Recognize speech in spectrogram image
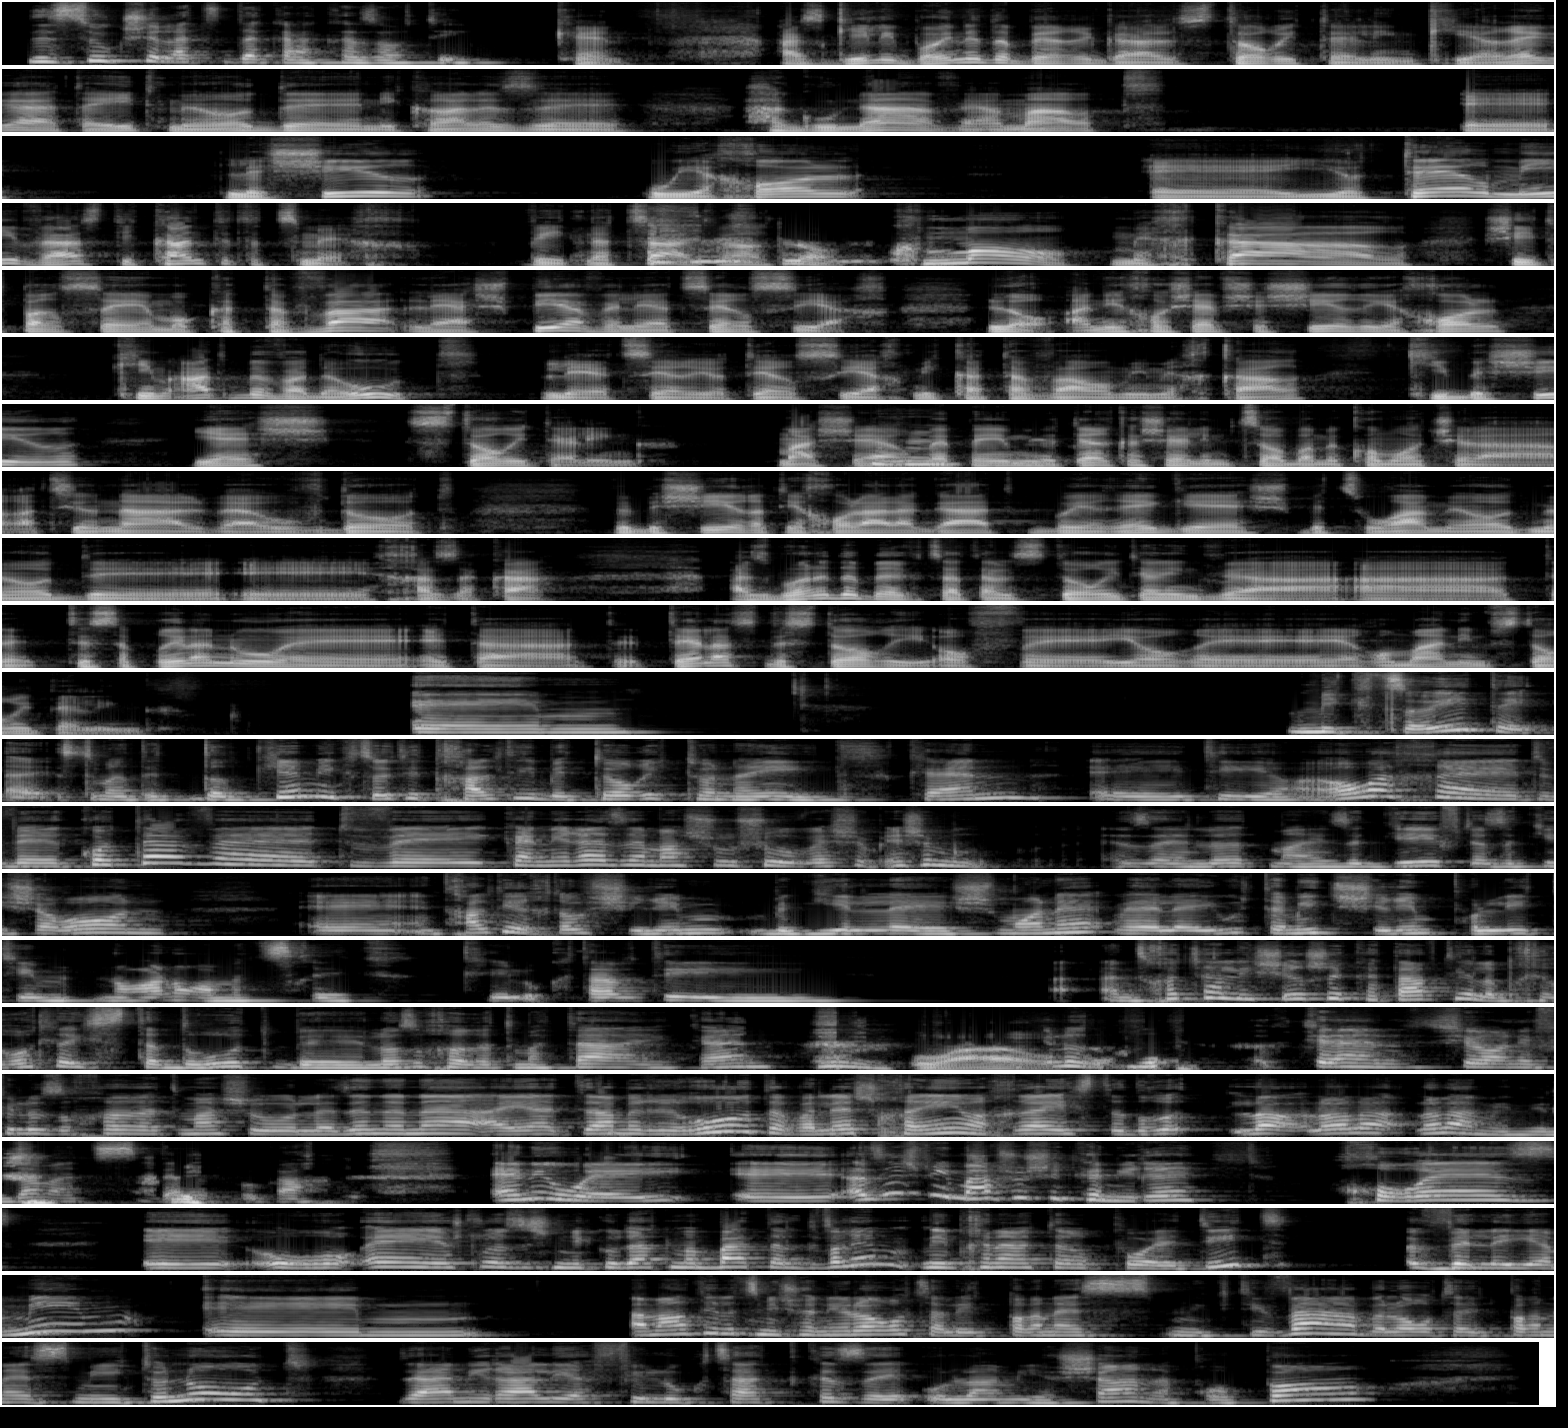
זה סוג של הצדקה כזאתי. כן. אז גילי, בואי נדבר רגע על storytelling, כי הרגע את היית מאוד, אה, נקרא לזה, הגונה, ואמרת, אה, לשיר הוא יכול אה, יותר מ... ואז תיקנת את עצמך. והתנצלת, אמרת לא, כמו מחקר שהתפרסם או כתבה להשפיע ולייצר שיח. לא, אני חושב ששיר יכול כמעט בוודאות לייצר יותר שיח מכתבה או ממחקר, כי בשיר יש storytelling, מה שהרבה פעמים יותר קשה למצוא במקומות של הרציונל והעובדות, ובשיר את יכולה לגעת ברגש בצורה מאוד מאוד אה, אה, חזקה. אז בוא נדבר קצת על storytelling ותספרי לנו uh, את ה... tell us the story of uh, your uh, רומן עם storytelling. מקצועית, זאת אומרת, את דרכי המקצועית התחלתי בתור עיתונאית, כן? הייתי עורכת וכותבת, וכנראה זה משהו, שוב, יש, שם איזה, לא יודעת מה, איזה גיפט, איזה כישרון. התחלתי לכתוב שירים בגיל שמונה, ואלה היו תמיד שירים פוליטיים, נורא נורא מצחיק. כאילו, כתבתי... אני זוכרת שהיה לי שיר שכתבתי על הבחירות להסתדרות בלא זוכרת מתי, כן? וואו. כן, שואו, אני אפילו זוכרת משהו, לזה ננה, זה המרירות, אבל יש חיים אחרי ההסתדרות, לא, לא, לא, לא להאמין, ילדה מעצבנת כל כך. anyway, אה, אז יש לי משהו שכנראה חורז, אה, הוא רואה, יש לו איזושהי נקודת מבט על דברים מבחינה יותר פואטית, ולימים, אה, אמרתי לעצמי שאני לא רוצה להתפרנס מכתיבה ולא רוצה להתפרנס מעיתונות, זה היה נראה לי אפילו קצת כזה עולם ישן אפרופו,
